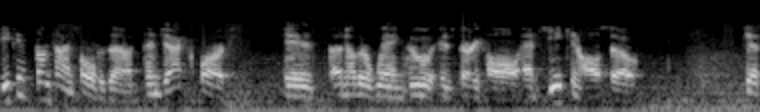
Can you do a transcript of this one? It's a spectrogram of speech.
he can sometimes hold his own. And Jack Clark is another wing who is very tall, and he can also get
